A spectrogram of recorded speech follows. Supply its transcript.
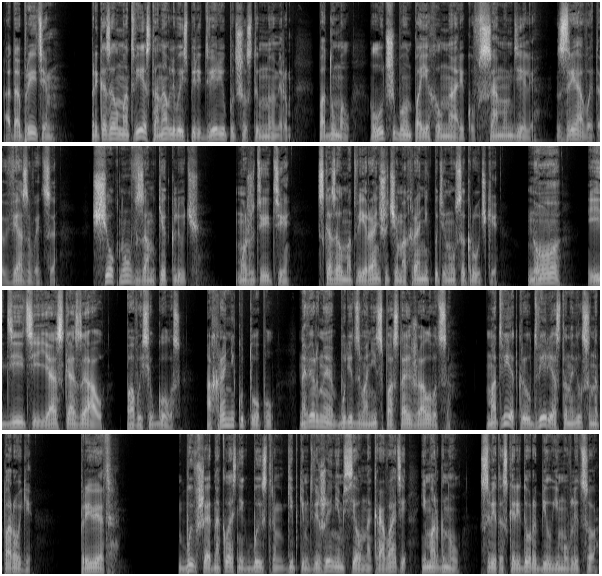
«Отоприте», — приказал Матвей, останавливаясь перед дверью под шестым номером. Подумал, лучше бы он поехал на реку, в самом деле. Зря в это ввязывается. Щелкнул в замке ключ. «Можете идти», — сказал Матвей раньше, чем охранник потянулся к ручке. «Но...» «Идите, я сказал», — повысил голос. Охранник утопал. Наверное, будет звонить с поста и жаловаться. Матвей открыл дверь и остановился на пороге. «Привет». Бывший одноклассник быстрым, гибким движением сел на кровати и моргнул. Свет из коридора бил ему в лицо.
